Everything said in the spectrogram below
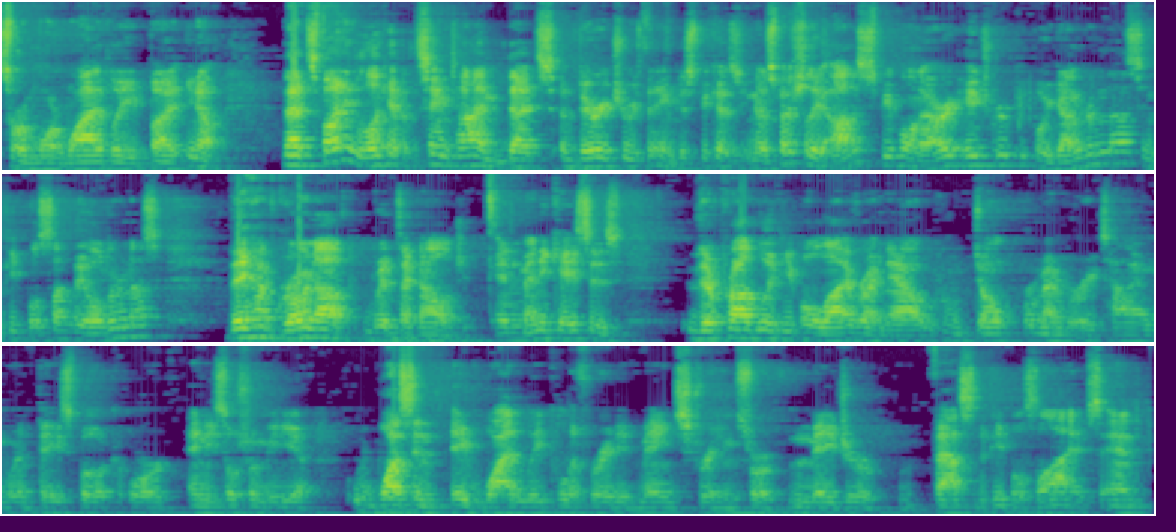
sort of more widely. But, you know, that's funny to look at at the same time. That's a very true thing, just because, you know, especially us, people in our age group, people younger than us, and people slightly older than us, they have grown up with technology. In many cases, there are probably people alive right now who don't remember a time when Facebook or any social media wasn't a widely proliferated mainstream sort of major facet of people's lives. And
